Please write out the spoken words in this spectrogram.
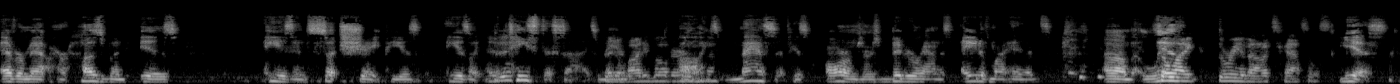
ever met. Her husband is he is in such shape. He is he is like Is? Batista size, Like a man. bodybuilder. Oh, he's massive. His arms are as big around as eight of my heads. Um, Liz, so like three of Alex Castle's, yes.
